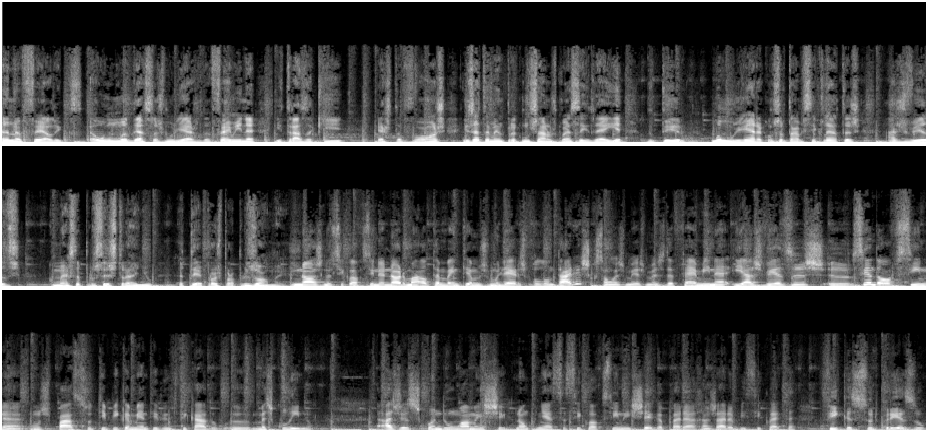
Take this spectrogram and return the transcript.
Ana Félix é uma dessas mulheres da Fémina e traz aqui esta voz exatamente para começarmos com essa ideia de ter uma mulher a consertar bicicletas. Às vezes começa por ser estranho até para os próprios homens. Nós na ciclooficina normal também temos mulheres voluntárias, que são as mesmas da Fémina, e às vezes, eh, sendo a oficina um espaço tipicamente identificado eh, masculino, às vezes, quando um homem não conhece a ciclooficina e chega para arranjar a bicicleta, fica surpreso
